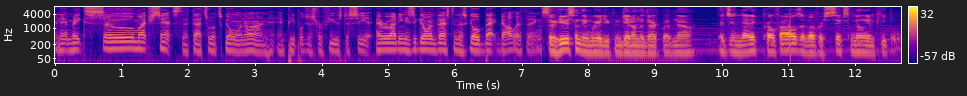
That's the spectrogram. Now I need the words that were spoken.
And it makes so much sense that that's what's going on, and people just refuse to see it. Everybody needs to go invest in this gold back dollar thing. So here's something weird you can get on the dark web now. The genetic profiles of over 6 million people.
